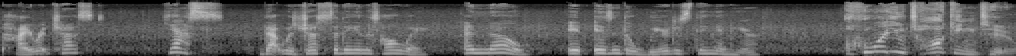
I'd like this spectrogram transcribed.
pirate chest. Yes, that was just sitting in this hallway. And no, it isn't the weirdest thing in here. Who are you talking to?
